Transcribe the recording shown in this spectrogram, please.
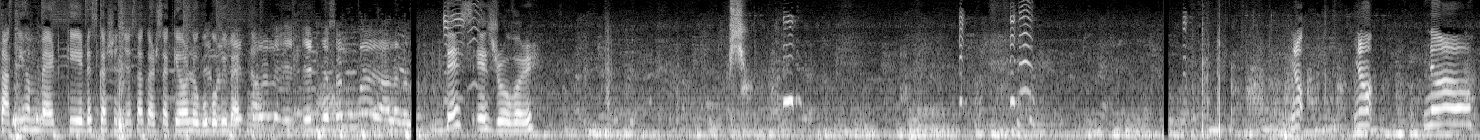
ताकि हम बैठ के डिस्कशन जैसा कर सके और लोगों को भी बैठना हो। एक जैसा लूँगा या अलग अलग? This is rover No, no, no, no.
